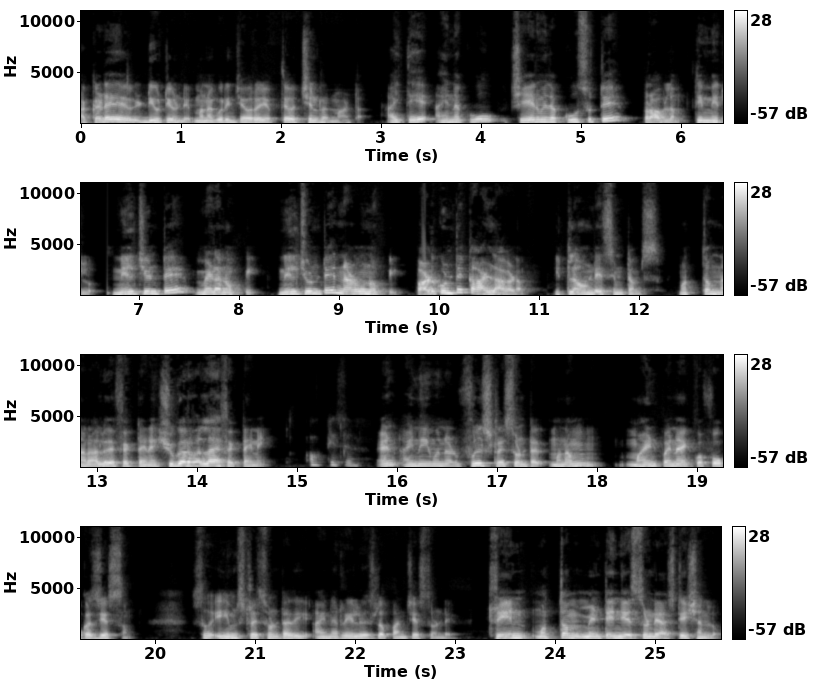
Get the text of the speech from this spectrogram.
అక్కడే డ్యూటీ ఉండే. మన గురించి ఎవరో చెప్తే వచ్చిండ్రు అనమాట అయితే ఆయనకు చైర్ మీద కూసుంటే ప్రాబ్లం తిమ్మిర్లు. నిల్చుంటే మెడ నొప్పి. నిల్చుంటే నడుము నొప్పి. పడుకుంటే కాళ్ళు లాగడం. ఇట్లా ఉండే సిమ్టమ్స్ మొత్తం నరాలు ఎఫెక్ట్ అయినాయి. షుగర్ వల్ల ఎఫెక్ట్ అయినాయి. అండ్ ఆయన ఏమన్నాడు? ఫుల్ స్ట్రెస్ ఉంటుంది. మనం మైండ్ పైన ఎక్కువ ఫోకస్ చేస్తాం. సో ఏం స్ట్రెస్ ఉంటుంది? ఆయన రైల్వేస్లో పనిచేస్తుండే ట్రైన్ మొత్తం మెయింటైన్ చేస్తుండే ఆ స్టేషన్లో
